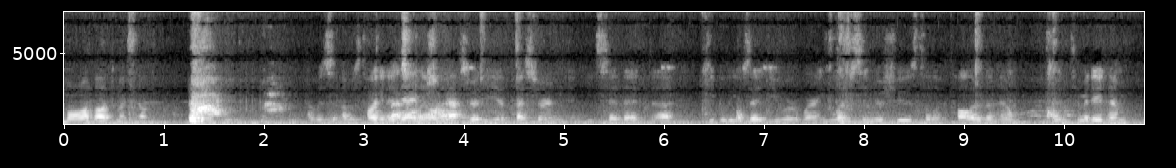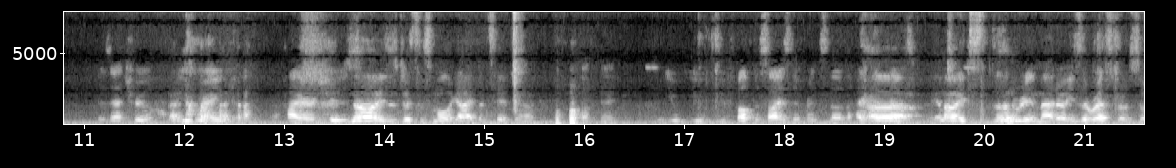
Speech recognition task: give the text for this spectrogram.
more about myself. I was I was talking to Daniel after the uh, presser, and, and he said that uh, he believes that you were wearing lifts in your shoes to look taller than him, to intimidate him. Is that true? Are you wearing higher shoes? No, he's just a small guy. That's it. You know. Okay. You, you, you felt the size difference though, the height Uh, difference. you know, it doesn't really matter. He's a wrestler, so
